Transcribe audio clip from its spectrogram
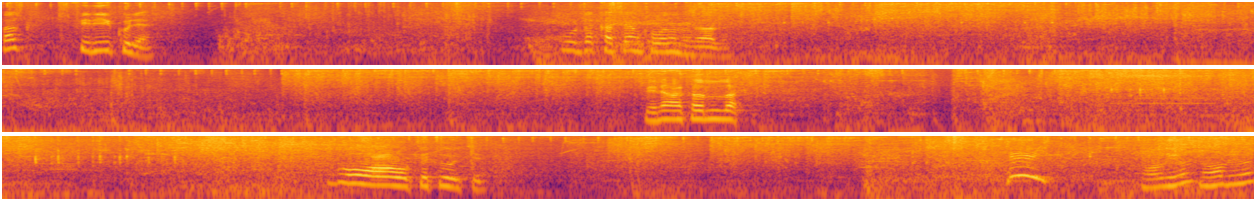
Bak free kule. Burada kaçan kovalanır abi. Beni arkaladılar. Oo kötü ulti. Hey! Ne oluyor? Ne oluyor?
